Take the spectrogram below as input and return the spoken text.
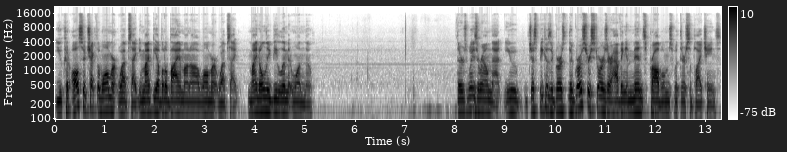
You could also check the Walmart website. You might be able to buy them on a Walmart website. Might only be limit one though. There's ways around that. You just because the, gro- the grocery stores are having immense problems with their supply chains.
